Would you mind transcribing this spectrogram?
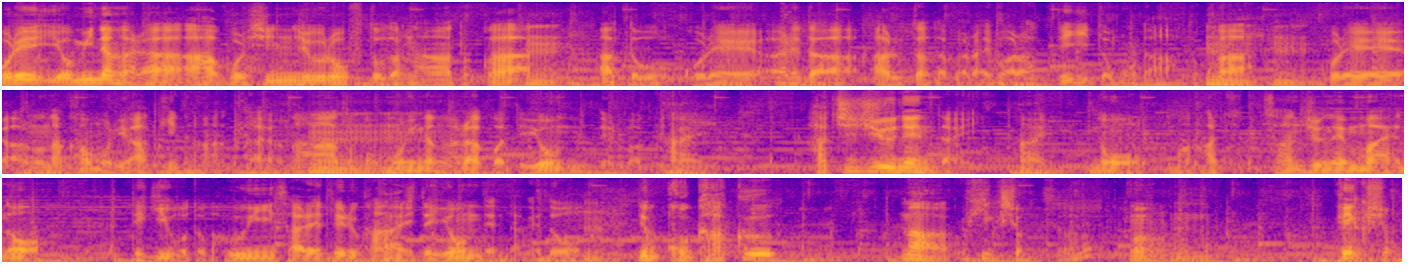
これ読みながらあーこれ新宿ロフトだなとか、うん。あとこれあれだアルタだから笑っていいともだとか、うんこれあの中森明菜だよなとか思いながらこうやって読んでるわけです、はい。80年代はい。の、まあ、は30年前の出来事が封印されてる感じで読んでんだけど、でもこれ架空、うん、まあフィクションですよね。フうん。もィクション、う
